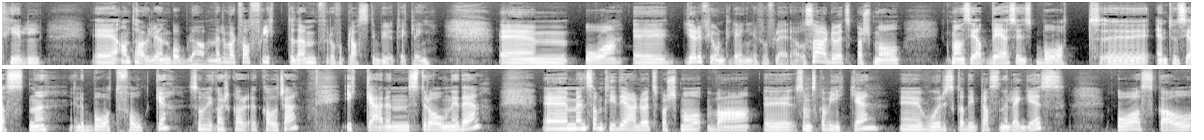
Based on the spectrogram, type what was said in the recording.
til eh, antagelig en boblehavn. Eller i hvert fall flytte dem for å få plass til byutvikling. Um, og eh, gjøre fjorden tilgjengelig for flere. Og så er det jo et spørsmål kan man si at det syns båtentusiastene, eller båtfolket som de kanskje kaller seg, ikke er en strålende idé. Eh, men samtidig er det jo et spørsmål hva eh, som skal vike. Eh, hvor skal de plassene legges? Og skal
